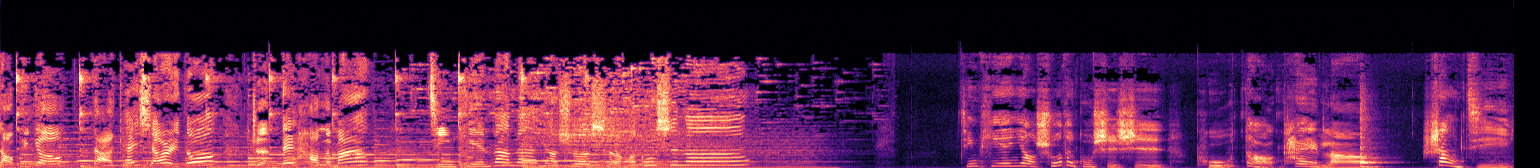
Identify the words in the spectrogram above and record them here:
小朋友，打开小耳朵，准备好了吗？今天娜娜要说什么故事呢？今天要说的故事是《浦岛太郎》上集。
